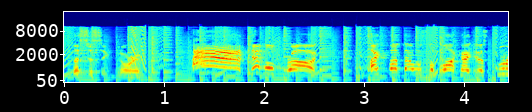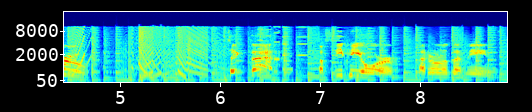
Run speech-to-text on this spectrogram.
Let's just ignore it. Ah! Devil Frog! I thought that was the block I just threw! Take that! A CP orb! I don't know what that means.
